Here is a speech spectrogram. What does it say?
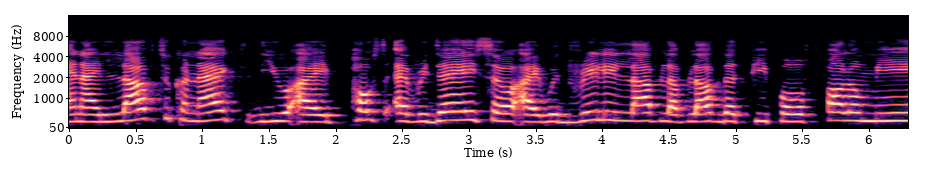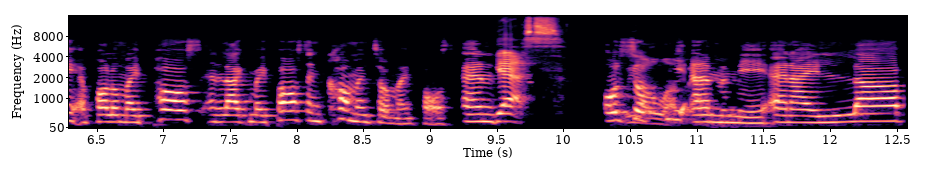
And I love to connect you. I post every day. So I would really love, love, love that people follow me and follow my post and like my post and comment on my post. And yes. Also PM me, and I love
